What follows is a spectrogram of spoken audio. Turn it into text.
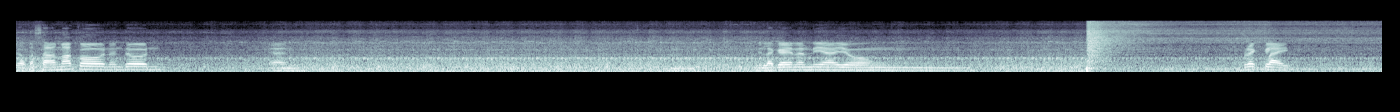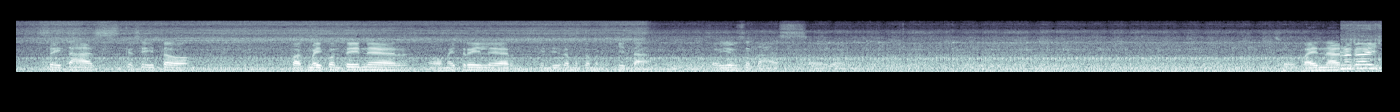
yung kasama ko nandun. Yan. Hmm. Nilagay na niya yung brake light sa itaas. Kasi ito pag may container o may trailer hindi naman ito makikita. So yun sa taas. So yun. So final. Na guys?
